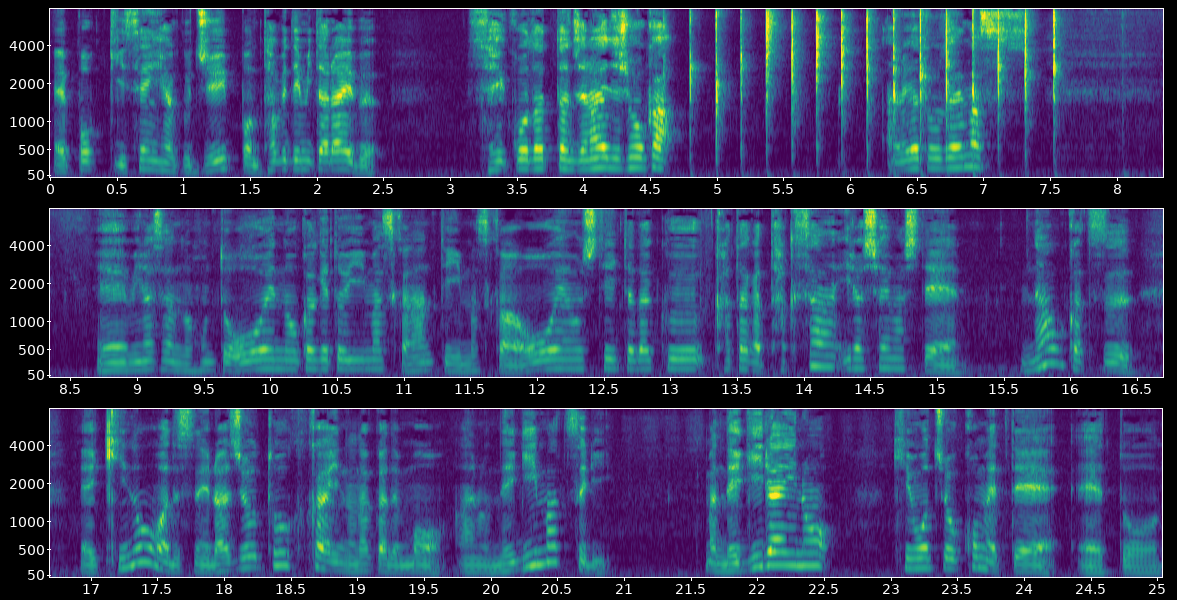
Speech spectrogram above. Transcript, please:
えポッキー1111本食べてみたライブ成功だったんじゃないでしょうか。ありがとうございます、えー、皆さんの本当応援のおかげと言いますか何て言いますか応援をしていただく方がたくさんいらっしゃいましてなおかつ、えー、昨日はですねラジオトーク会の中でもあのネギ祭り、まあ、ねぎらいの気持ちを込めて、えっ、ー、と、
